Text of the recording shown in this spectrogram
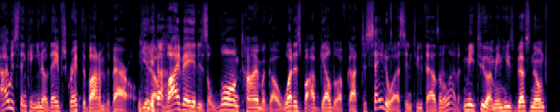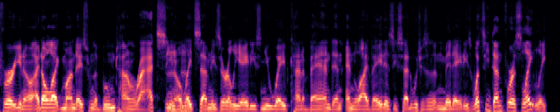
I was thinking, you know, they've scraped the bottom of the barrel. You know, Yeah. Live Aid is a long time ago. What has Bob Geldof got to say to us in 2011? Me too. I mean, he's best known for, you know, I Don't Like Mondays from the Boomtown Rats, you know, Mhm. late 70s, early 80s, new wave kind of band, and, and Live Aid, as he said, which is in the mid 80s. What's he done for us lately?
